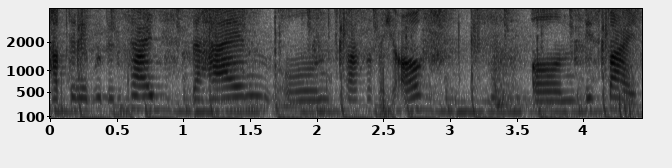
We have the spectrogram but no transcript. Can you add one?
Habt eine gute Zeit daheim und passt auf euch auf und bis bald.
